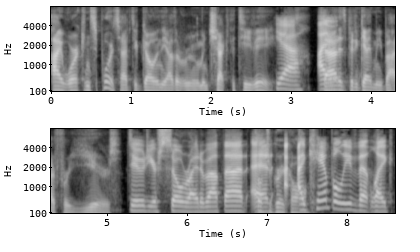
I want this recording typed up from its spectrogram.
I work in sports. I have to go in the other room and check the TV. Yeah. that I, has been getting me by for years. dude, you're so right about that. Such a and great I- call. I can't believe that like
